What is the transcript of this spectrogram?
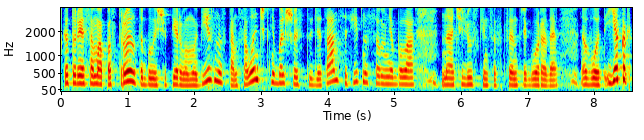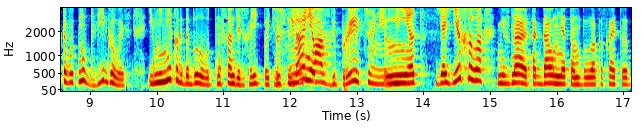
который я сама построила, это был еще первый мой бизнес, там салончик небольшой, студия танца, фитнеса у меня была на Челюскинцев в центре города. Вот. И я как-то вот, ну, двигалась, и мне некогда было вот на самом деле ходить по этим То свиданиям. есть не ушла в депрессию? Не... Нет, я ехала, не знаю, тогда у меня там была какая-то,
